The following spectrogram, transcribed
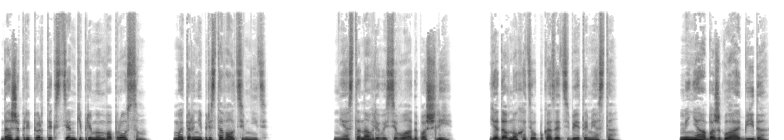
Даже припёртый к стенке прямым вопросом, мэтр не приставал темнить. «Не останавливайся, Влада, пошли. Я давно хотел показать тебе это место». Меня обожгла обида.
